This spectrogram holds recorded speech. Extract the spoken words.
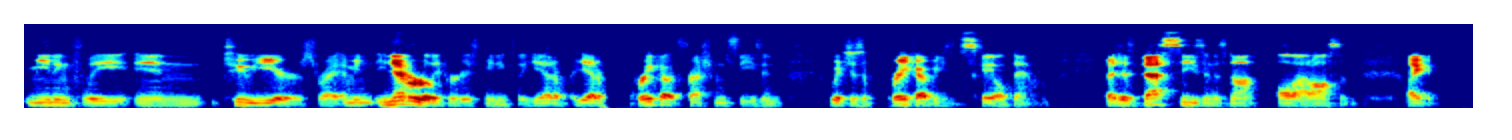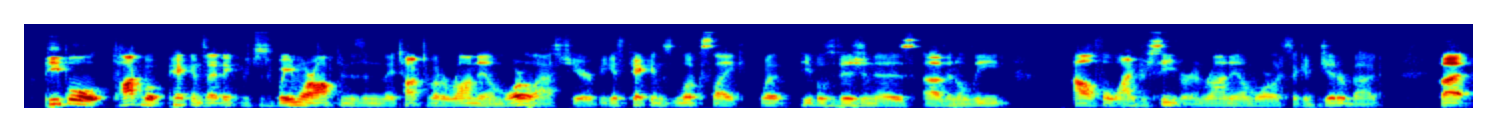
meaningfully in two years, right? I mean, he never really produced meaningfully. He had a he had a breakout freshman season, which is a breakout because it's scaled down. But his best season is not all that awesome. Like people talk about Pickens, I think, which is way more optimism than they talked about a Rondale Moore last year because Pickens looks like what people's vision is of an elite alpha wide receiver, and Rondale Moore looks like a jitterbug. But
